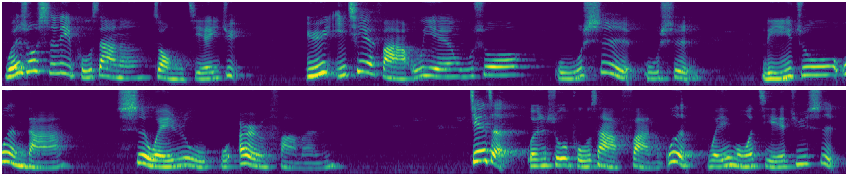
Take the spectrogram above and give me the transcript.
文殊师利菩萨呢，总结一句：“于一切法无言无说，无事无事，离诸问答，是为入不二法门。”接着，文殊菩萨反问维摩诘居士：“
